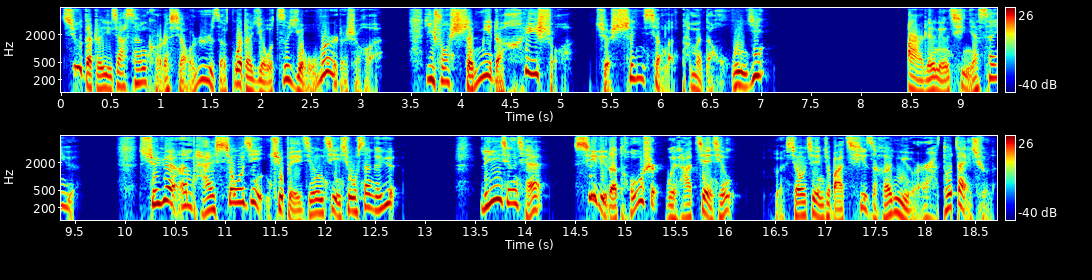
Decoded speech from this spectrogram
就在这一家三口的小日子过得有滋有味的时候啊，一双神秘的黑手啊，却伸向了他们的婚姻。二零零七年三月，学院安排萧劲去北京进修三个月，临行前，系里的同事为他践行，萧劲就把妻子和女儿啊都带去了。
